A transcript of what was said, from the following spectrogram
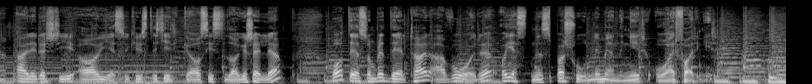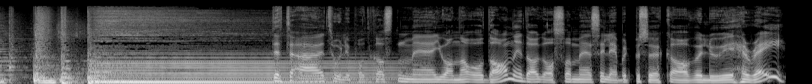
er i regi av Jesu Kristi kirke og Siste dagers hellige, og at det som ble delt her, er våre og gjestenes personlige meninger og erfaringer. Dette er Trolig-podkasten med Joanna og Dan, i dag altså med celebert besøk av Louis Herrey,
